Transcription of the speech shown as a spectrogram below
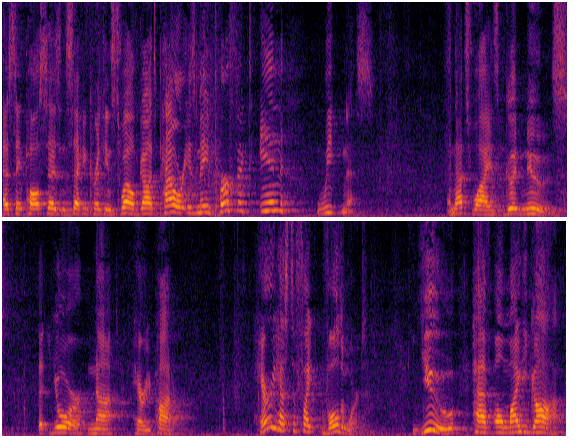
As St. Paul says in 2 Corinthians 12, God's power is made perfect in weakness. And that's why it's good news that you're not Harry Potter. Harry has to fight Voldemort. You have Almighty God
